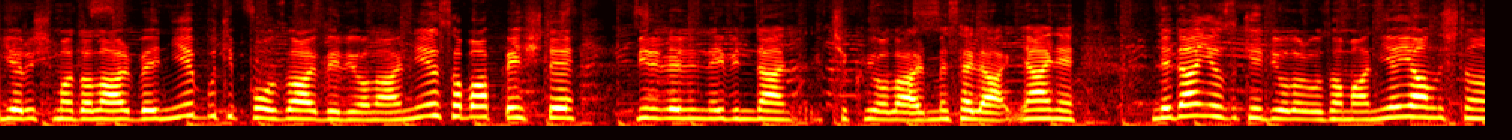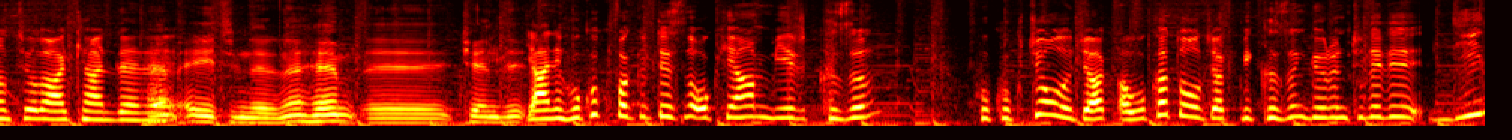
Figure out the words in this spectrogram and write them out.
yarışmadalar ve niye bu tip pozlar veriyorlar? Niye sabah 5'te birilerinin evinden çıkıyorlar mesela? Yani neden yazık ediyorlar o zaman? Niye yanlış tanıtıyorlar kendilerini? hem eğitimlerine hem e, kendi Yani hukuk fakültesinde okuyan bir kızın hukukçu olacak, avukat olacak bir kızın görüntüleri değil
